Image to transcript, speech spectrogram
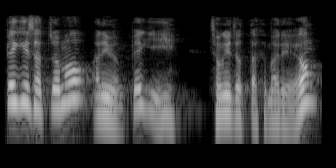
빼기 4.5 아니면 빼기 2 정해졌다 그 말이에요.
